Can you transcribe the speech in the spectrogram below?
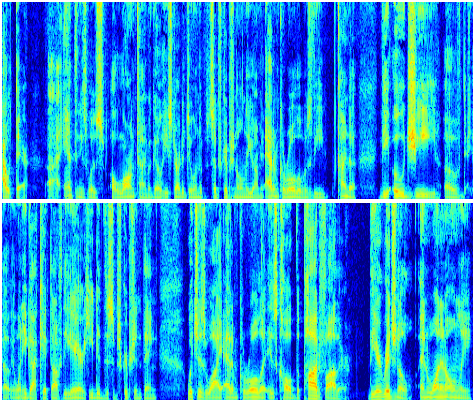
out there. Uh, Anthony's was a long time ago. He started doing the subscription only. I mean, Adam Carolla was the kind of the OG of uh, when he got kicked off the air. He did the subscription thing, which is why Adam Carolla is called the Podfather, the original and one and only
